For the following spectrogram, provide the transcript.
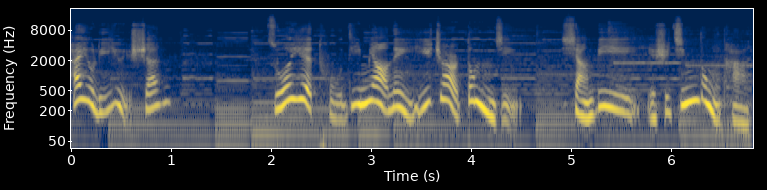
还有李雨山，昨夜土地庙那一阵动静，想必也是惊动了他的。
